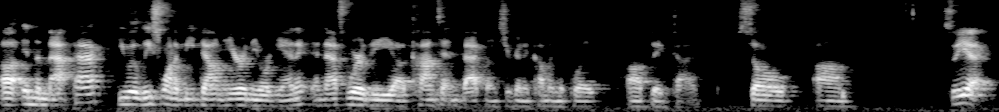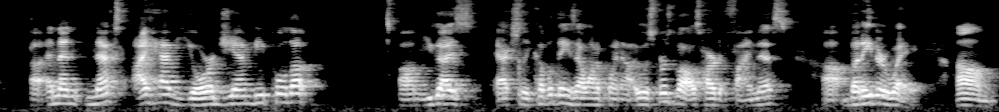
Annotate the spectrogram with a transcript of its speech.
uh, in the map pack, you at least want to be down here in the organic, and that's where the uh, content and backlinks are going to come into play uh, big time. So, um, so yeah. Uh, and then next, I have your GMB pulled up. Um, you guys, actually, a couple things I want to point out. It was, first of all, it was hard to find this, uh, but either way, um,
